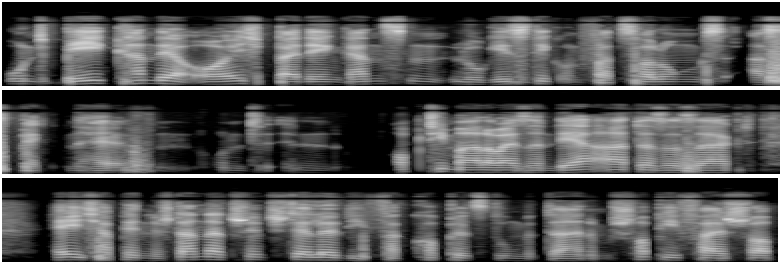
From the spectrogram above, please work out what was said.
und B kann der euch bei den ganzen Logistik- und Verzollungsaspekten helfen. Und in, optimalerweise in der Art, dass er sagt, hey, ich habe hier eine Standardschnittstelle, die verkoppelst du mit deinem Shopify-Shop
